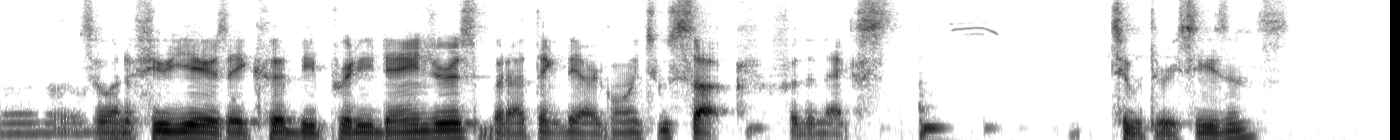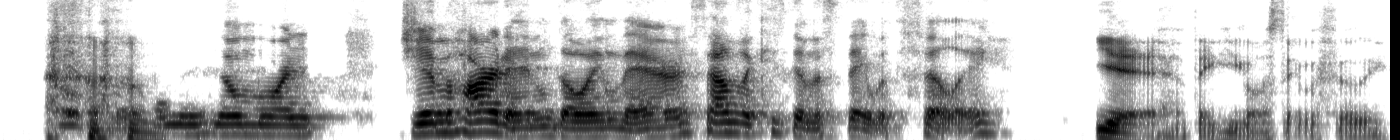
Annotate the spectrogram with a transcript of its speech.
Mm-hmm. So in a few years, they could be pretty dangerous, but I think they are going to suck for the next two, three seasons. No more Jim Harden going there. Sounds like he's going to stay with Philly. Yeah, I think he's going to stay with Philly.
